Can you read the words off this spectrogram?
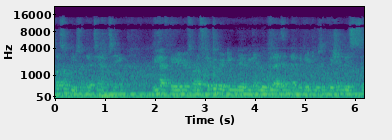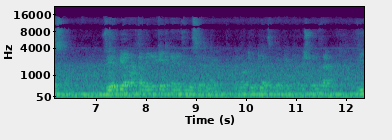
for some reason, let's say I'm saying we have created sort of capability where we can localize and navigate using vision-based system, where we are not communicating anything with satellite not utilizing their data, which means that we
